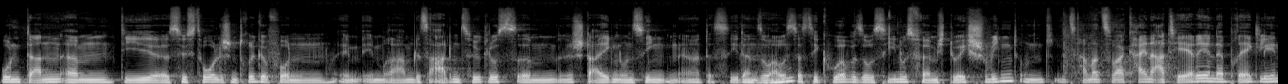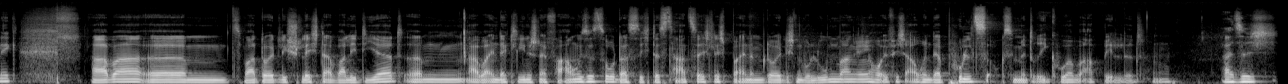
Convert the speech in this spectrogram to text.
und dann ähm, die äh, systolischen Drücke von im, im Rahmen des Atemzyklus ähm, steigen und sinken. Ja. Das sieht dann so Mhm. aus, dass die Kurve so sinusförmig durchschwingt und jetzt haben wir zwar keine Arterie in der Präklinik, aber ähm, zwar deutlich schlechter validiert, ähm, aber in der klinischen Erfahrung ist es so, dass sich das tatsächlich bei einem deutlichen Volumenmangel häufig auch in der Pulsoximetriekurve abbildet. Also ich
